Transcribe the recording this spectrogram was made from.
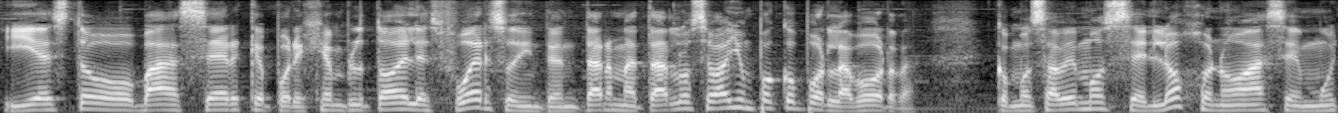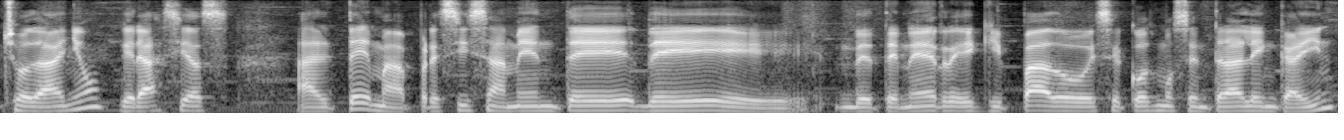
y esto va a hacer que por ejemplo todo el esfuerzo de intentar matarlo se vaya un poco por la borda. Como sabemos el ojo no hace mucho daño gracias al tema precisamente de, de tener equipado ese cosmos central en Caín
